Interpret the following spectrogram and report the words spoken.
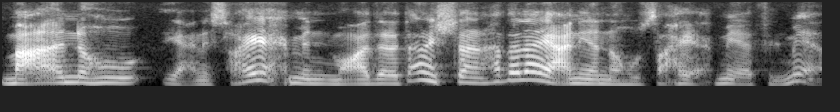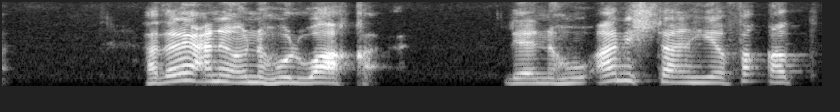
مع أنه يعني صحيح من معادلة أينشتاين هذا لا يعني أنه صحيح 100% هذا لا يعني أنه الواقع لأنه أينشتاين هي فقط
